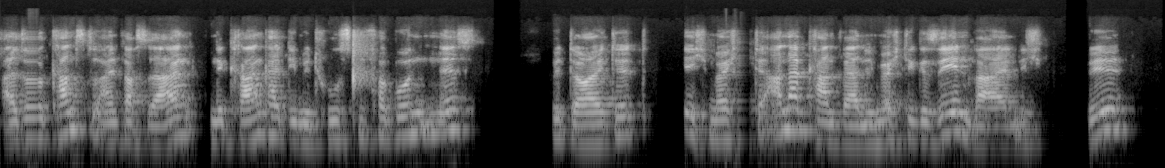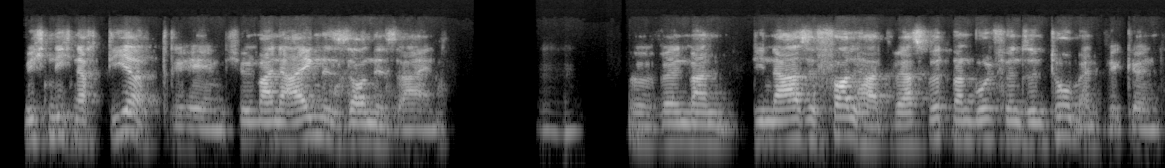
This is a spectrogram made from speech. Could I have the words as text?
Also kannst du einfach sagen, eine Krankheit, die mit Husten verbunden ist, bedeutet, ich möchte anerkannt werden, ich möchte gesehen werden, ich will mich nicht nach dir drehen, ich will meine eigene Sonne sein. Mhm. Äh, wenn man die Nase voll hat, was wird man wohl für ein Symptom entwickeln?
